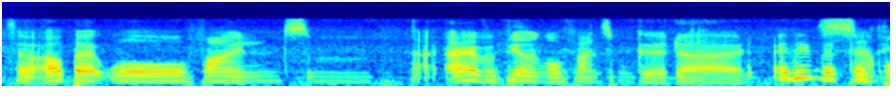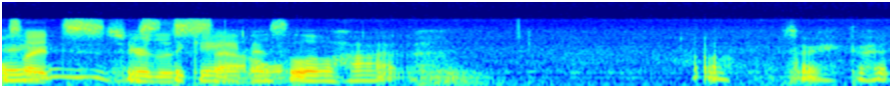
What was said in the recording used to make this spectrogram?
So I'll bet we'll find some, I- have a feeling we'll find some good uh, I think that's sample okay. sites It's near the the gain is a little hot. Oh, sorry. Go ahead.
